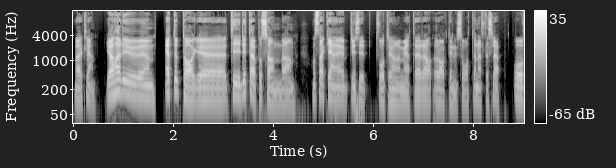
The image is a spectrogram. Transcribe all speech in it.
verkligen. Jag hade ju eh, ett upptag eh, tidigt där på söndagen. Hon stack eh, i princip 200-300 meter ra- rakt in i såten efter släpp. Och,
